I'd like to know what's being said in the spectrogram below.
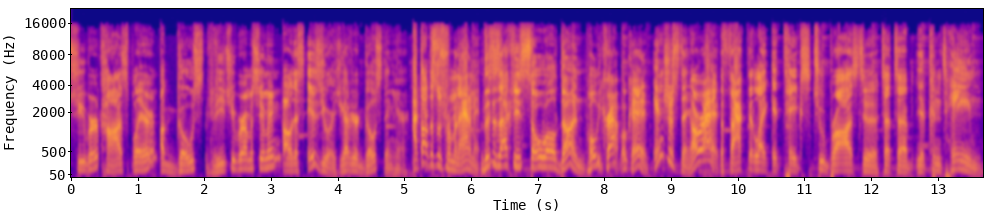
tuber, cosplayer, a ghost VTuber, I'm assuming. Oh, this is yours. You have your ghost thing here. I thought this was from an anime. This is actually so well done. Holy crap. Okay. Interesting. All right. The fact that like it takes two bras to, to, to contain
